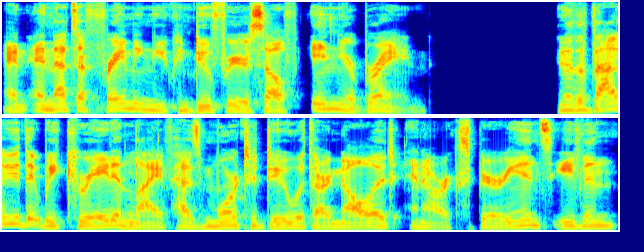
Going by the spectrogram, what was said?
And and that's a framing you can do for yourself in your brain. You know, the value that we create in life has more to do with our knowledge and our experience, even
